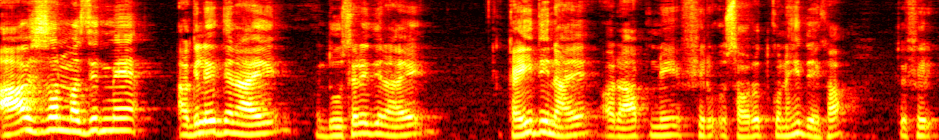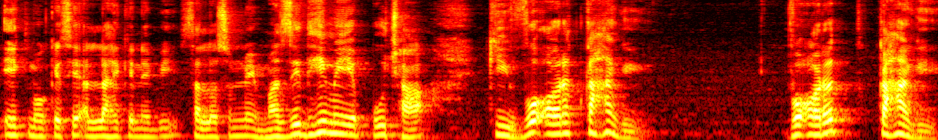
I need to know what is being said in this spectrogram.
आप मस्जिद में अगले दिन आए, दूसरे दिन आए, कई दिन आए और आपने फिर उस औरत को नहीं देखा तो फिर एक मौके से अल्लाह के नबी वसल्लम ने मस्जिद ही में ये पूछा कि वो औरत कहाँ गई? वो औरत कहाँ गई?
